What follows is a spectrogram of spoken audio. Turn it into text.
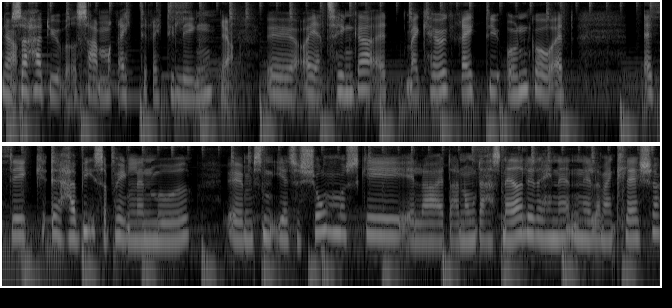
Ja. så har de jo været sammen rigtig, rigtig længe. Ja. Øh, og jeg tænker, at man kan jo ikke rigtig undgå, at, at det ikke øh, har vist sig på en eller anden måde. Øhm, sådan irritation måske, eller at der er nogen, der har snadet lidt af hinanden, eller man clasher.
